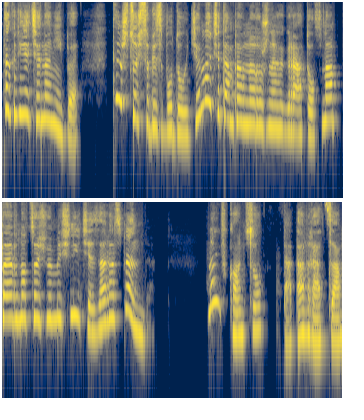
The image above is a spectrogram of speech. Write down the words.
Tak wiecie, na niby. Też coś sobie zbudujcie. Macie tam pełno różnych gratów. Na pewno coś wymyślicie. Zaraz będę. No i w końcu tata wraca.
